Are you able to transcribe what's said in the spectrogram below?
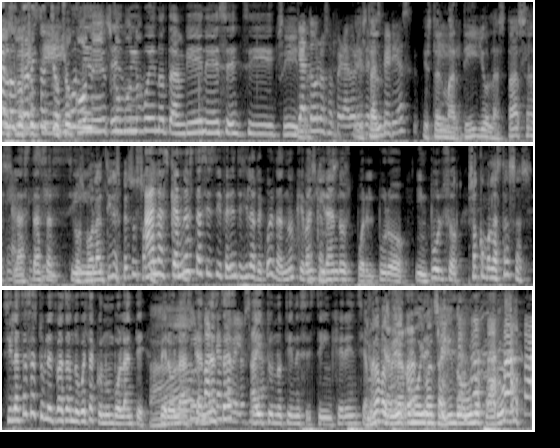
Ah, los los, carritos cho- chocones, chocones, es ¿cómo muy no? bueno también ese, sí. Sí, Ya no. todos los operadores Está de las ferias. Está el eh, martillo, las tazas, claro Las tazas, sí. sí. los volantines, pero esos son, Ah, las canastas es diferente, si las recuerdas, ¿no? Que van Las canastas. girando por el puro impulso. son como las tazas. Si las tazas tú les vas dando vuelta con un volante, Ah. pero las Tú marcas la canastas, velocidad. ahí tú no tienes este injerencia. Yo nada más veía cómo iban saliendo uno por uno.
